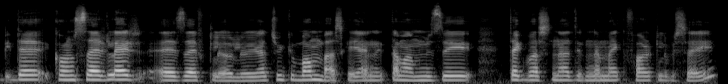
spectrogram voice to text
bir de konserler zevkli oluyor. Ya çünkü bambaşka yani tamam müziği tek başına dinlemek farklı bir şey.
